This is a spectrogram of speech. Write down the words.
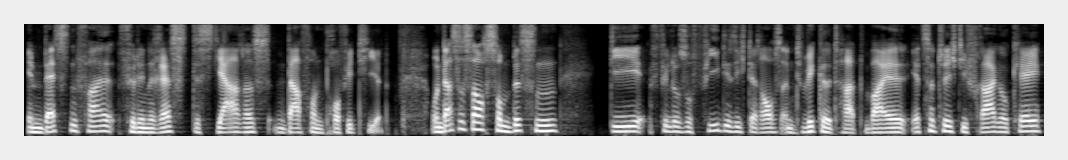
im besten Fall für den Rest des Jahres davon profitiert. Und das ist auch so ein bisschen die Philosophie, die sich daraus entwickelt hat, weil jetzt natürlich die Frage, okay,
